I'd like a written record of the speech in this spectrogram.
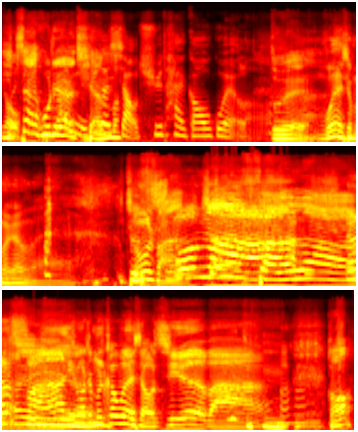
你在乎这点钱吗？小区太高贵了。对，我也这么认为。不真用烦说真烦了，真烦！哎你说这么高贵的小区对吧？好，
